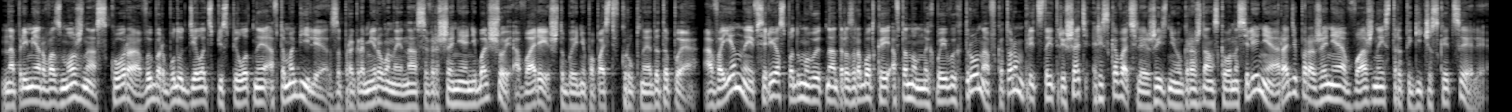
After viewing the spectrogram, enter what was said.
Например, возможно, скоро выбор будут делать беспилотные автомобили, запрограммированные на совершение небольшой аварии, чтобы не попасть в крупное ДТП. А военные всерьез подумывают над разработкой автономных боевых дронов, которым предстоит решать, рисковать ли жизнью гражданского населения ради поражения важной стратегической цели.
